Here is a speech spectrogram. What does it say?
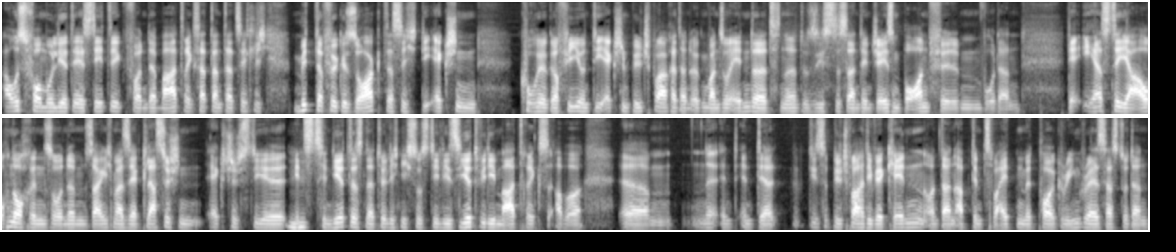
ausformulierte Ästhetik von der Matrix hat dann tatsächlich mit dafür gesorgt, dass sich die Action Choreografie und die Action-Bildsprache dann irgendwann so ändert. Ne? Du siehst es an den Jason Bourne-Filmen, wo dann der erste ja auch noch in so einem, sage ich mal, sehr klassischen Action-Stil mhm. inszeniert ist. Natürlich nicht so stilisiert wie die Matrix, aber ähm, ne, in, in, der, diese Bildsprache, die wir kennen, und dann ab dem zweiten mit Paul Greengrass hast du dann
